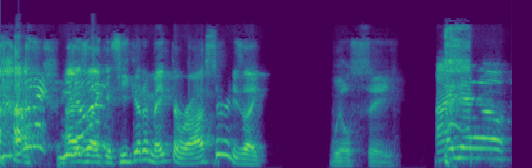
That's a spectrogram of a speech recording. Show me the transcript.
I, I, was like, is he going to make the roster? And he's like, we'll see. I know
